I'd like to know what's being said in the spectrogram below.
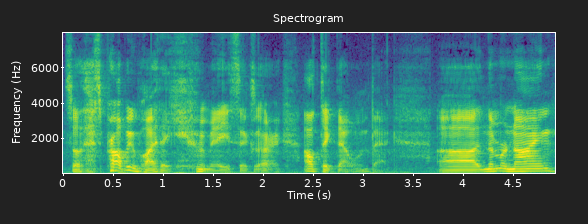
So that's probably why they gave him 86. All right, I'll take that one back. Uh, number nine,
